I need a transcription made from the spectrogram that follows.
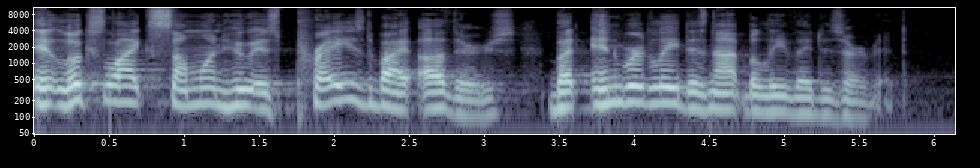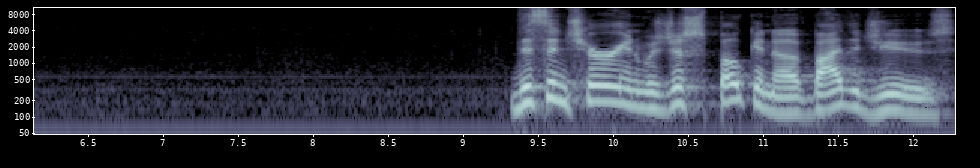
It looks like someone who is praised by others, but inwardly does not believe they deserve it. This centurion was just spoken of by the Jews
